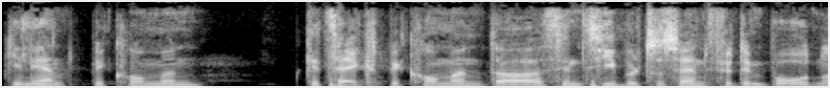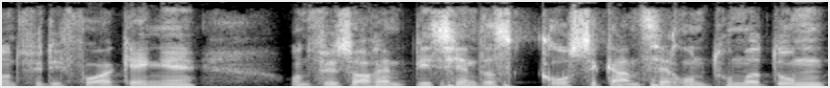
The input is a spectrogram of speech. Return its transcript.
gelernt bekommen, gezeigt bekommen, da sensibel zu sein für den Boden und für die Vorgänge und für so auch ein bisschen das große ganze Rundhumertum,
